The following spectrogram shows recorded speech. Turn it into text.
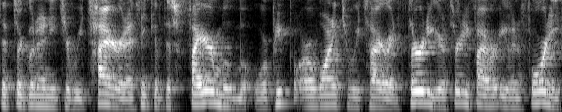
that they're going to need to retire. And I think of this fire movement where people are wanting to retire at 30 or 35 or even 40.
